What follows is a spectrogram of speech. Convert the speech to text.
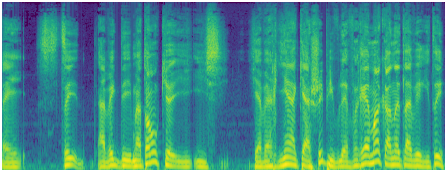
Ben, tu avec des. Mettons qu'il il, il y avait rien à cacher, puis il voulait vraiment connaître la vérité.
